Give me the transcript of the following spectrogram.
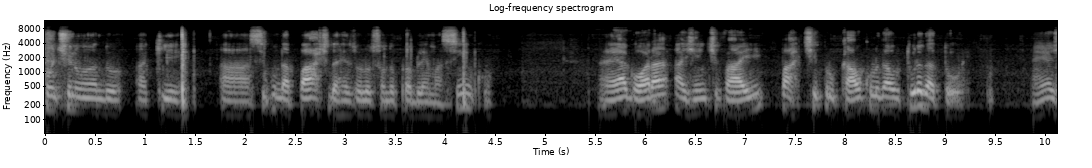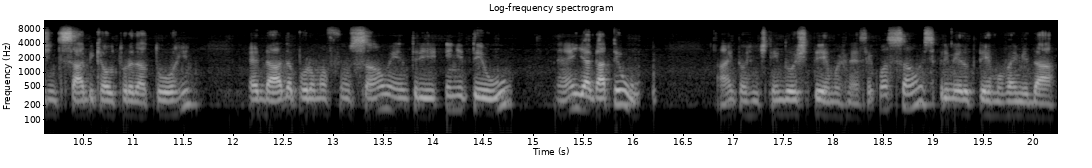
continuando aqui a segunda parte da resolução do problema 5, é, agora a gente vai partir para o cálculo da altura da torre. É, a gente sabe que a altura da torre é dada por uma função entre NTU né, e HTU. Tá? Então a gente tem dois termos nessa equação, esse primeiro termo vai me dar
